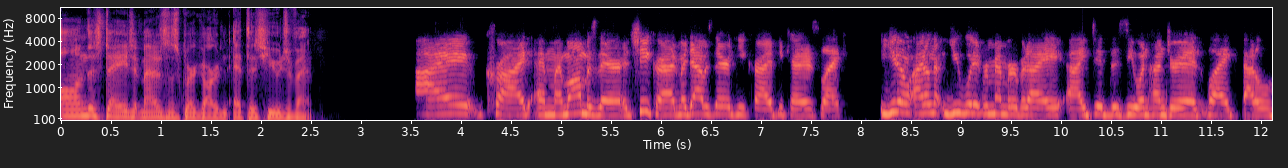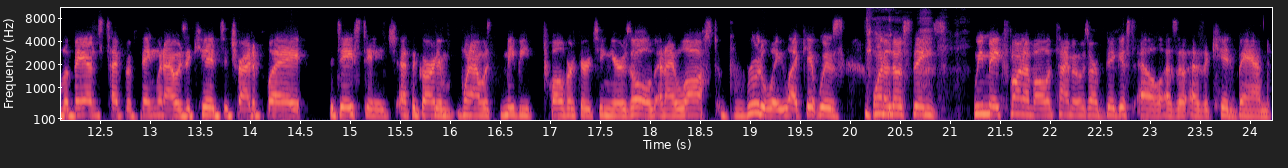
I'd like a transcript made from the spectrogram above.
on the stage at Madison Square Garden at this huge event? I cried and my mom was there and she cried. My dad was there and he cried because like you don't I don't know you wouldn't remember but I I did the Z100 like Battle of the Bands type of thing when I was a kid to try to play the day stage at the Garden when I was maybe 12 or 13 years old and I lost brutally like it was one of those things we make fun of all the time it was our biggest L as a as a kid band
